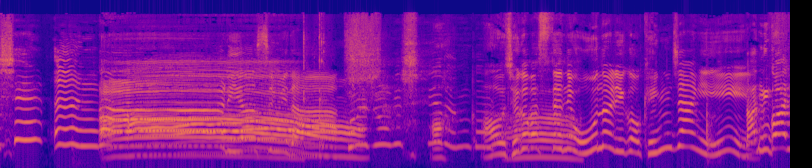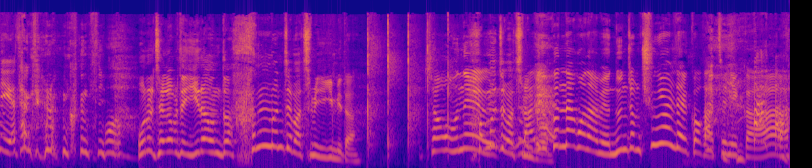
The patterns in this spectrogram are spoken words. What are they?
싫은 걸이었습니다. 아~ 보내주기 싫은 걸. 아, 제가 봤을 때는 오늘 이거 굉장히 난관이 예상되는군요. 오늘 제가 볼 때 2라운드 한 문제 맞추면 이깁니다. 저 오늘 라디오 끝나고 나면 눈 좀 충혈될 것 같으니까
